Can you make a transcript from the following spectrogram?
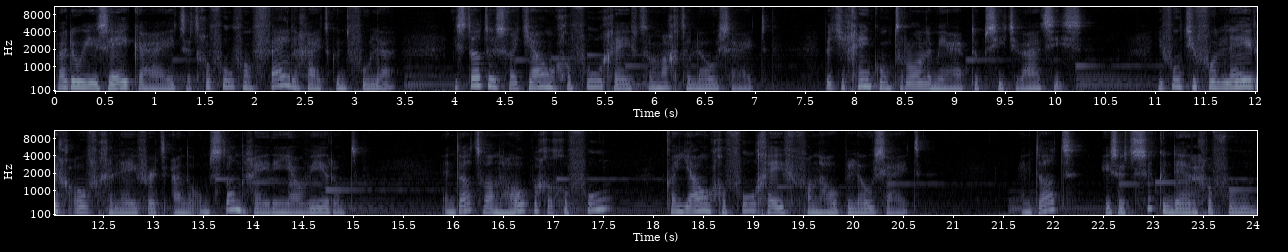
waardoor je zekerheid, het gevoel van veiligheid kunt voelen, is dat dus wat jou een gevoel geeft van machteloosheid. Dat je geen controle meer hebt op situaties. Je voelt je volledig overgeleverd aan de omstandigheden in jouw wereld. En dat wanhopige gevoel kan jou een gevoel geven van hopeloosheid. En dat is het secundaire gevoel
